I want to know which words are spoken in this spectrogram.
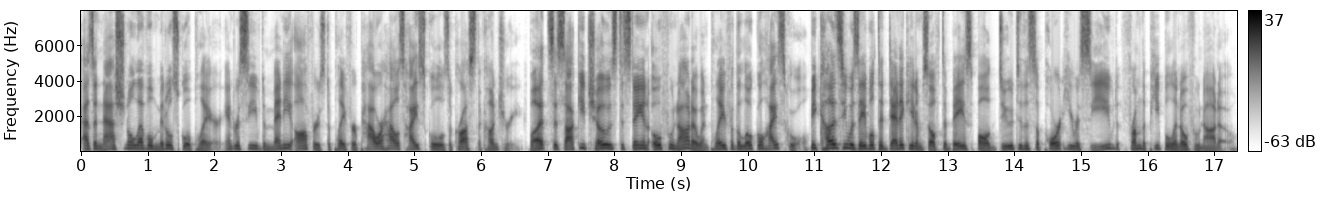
as a national level middle school player and received many offers to play for powerhouse high schools across the country. But Sasaki chose to stay in Ofunato and play for the local high school because he was able to dedicate himself to baseball due to the support he received from the people in Ofunato.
